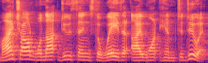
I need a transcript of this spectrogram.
my child will not do things the way that I want him to do it,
